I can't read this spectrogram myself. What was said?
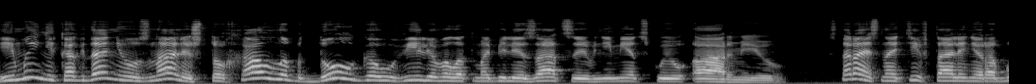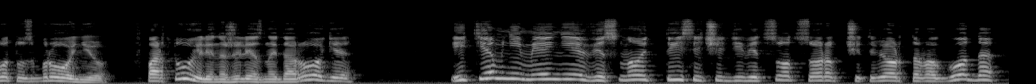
И мы никогда не узнали, что Халлоп долго увиливал от мобилизации в немецкую армию, стараясь найти в Таллине работу с бронью, в порту или на железной дороге. И тем не менее весной 1944 года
